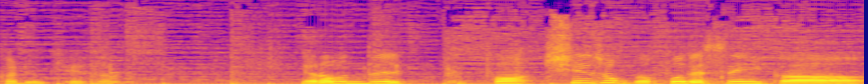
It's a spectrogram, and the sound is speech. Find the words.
루카리오 개사 여러분들 급퍼 신속 너프 됐으니까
